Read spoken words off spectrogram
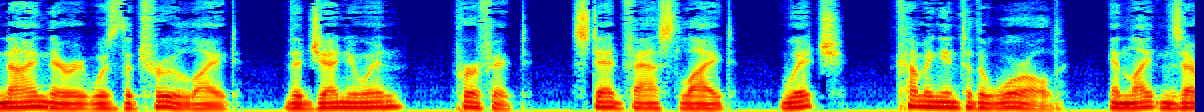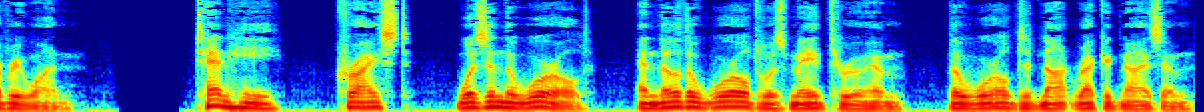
9 There it was the true light, the genuine, perfect, steadfast light, which, coming into the world, enlightens everyone. 10 He, Christ, was in the world, and though the world was made through him, the world did not recognize him.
